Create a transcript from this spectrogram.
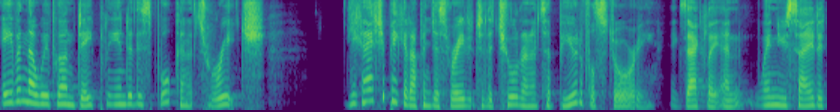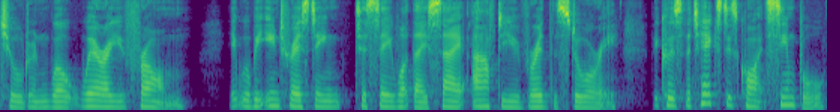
Even though we've gone deeply into this book and it's rich, you can actually pick it up and just read it to the children. It's a beautiful story. Exactly. And when you say to children, well, where are you from? It will be interesting to see what they say after you've read the story because the text is quite simple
